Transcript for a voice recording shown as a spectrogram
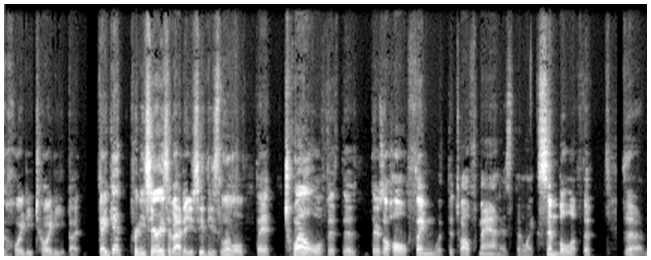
hoity-toity, but they get pretty serious about it. You see these little they, twelve. If the there's a whole thing with the twelfth man as the like symbol of the the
